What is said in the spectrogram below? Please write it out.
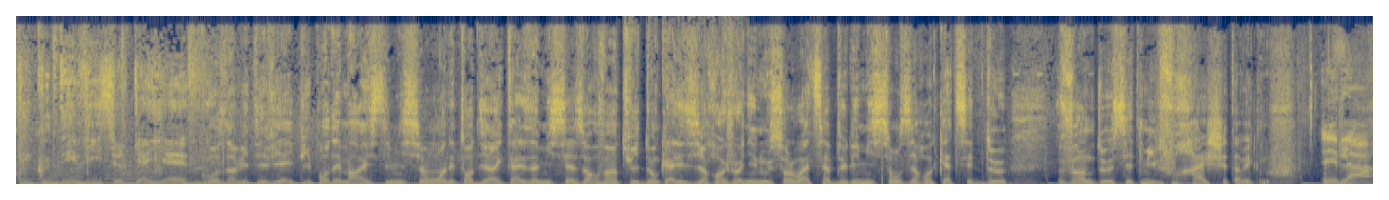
t'écoutes des vies sur KIF. Gros invité VIP pour démarrer cette émission. On est en direct, hein, les amis, 16h28. Donc allez-y, rejoignez-nous sur le WhatsApp de l'émission 0472 22 7000. Fresh est avec nous. Et là,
